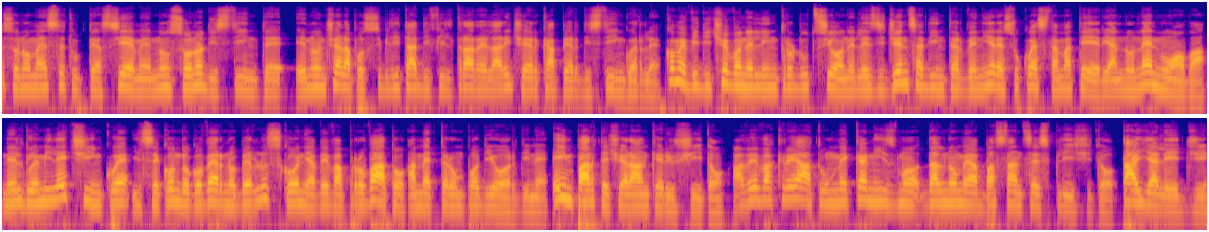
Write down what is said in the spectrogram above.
sono messe tutte assieme, non sono distinte e non c'è la possibilità di filtrare la ricerca per distinguerle. Come vi dicevo nell'introduzione, l'esigenza di intervenire su questa materia non è nuova. Nel 2005 il secondo governo Berlusconi aveva provato a mettere un po' di ordine e in parte c'era anche riuscito. Aveva creato un meccanismo dal nome abbastanza esplicito, taglia leggi.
